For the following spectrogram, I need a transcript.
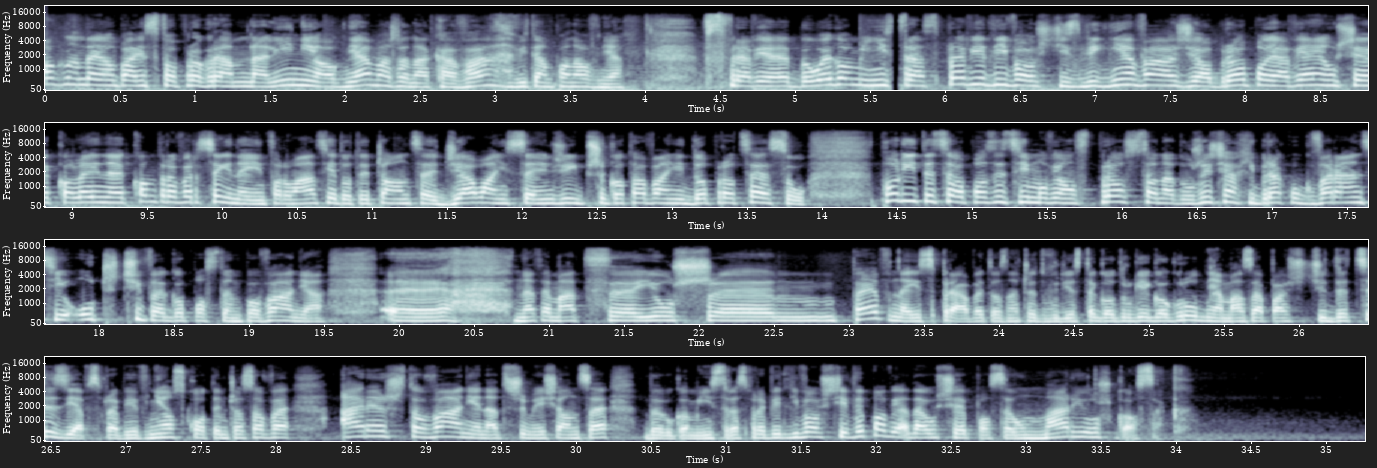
Oglądają Państwo program na linii ognia. Marzena Kawa, witam ponownie. W sprawie byłego ministra sprawiedliwości Zbigniewa Ziobro pojawiają się kolejne kontrowersyjne informacje dotyczące działań sędzi i przygotowań do procesu. Politycy opozycji mówią wprost o nadużyciach i braku gwarancji uczciwego postępowania. Na temat e, już e, pewnej sprawy, to znaczy 22 grudnia ma zapaść decyzja w sprawie wniosku o tymczasowe aresztowanie na trzy miesiące byłego ministra sprawiedliwości wypowiadał się poseł Mariusz Gosek.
